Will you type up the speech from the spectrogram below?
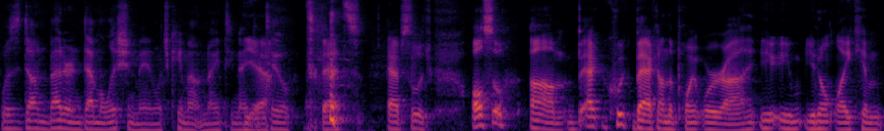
was done better in Demolition Man, which came out in 1992. That's absolutely. true. Also, um, back quick back on the point where uh, you, you you don't like him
